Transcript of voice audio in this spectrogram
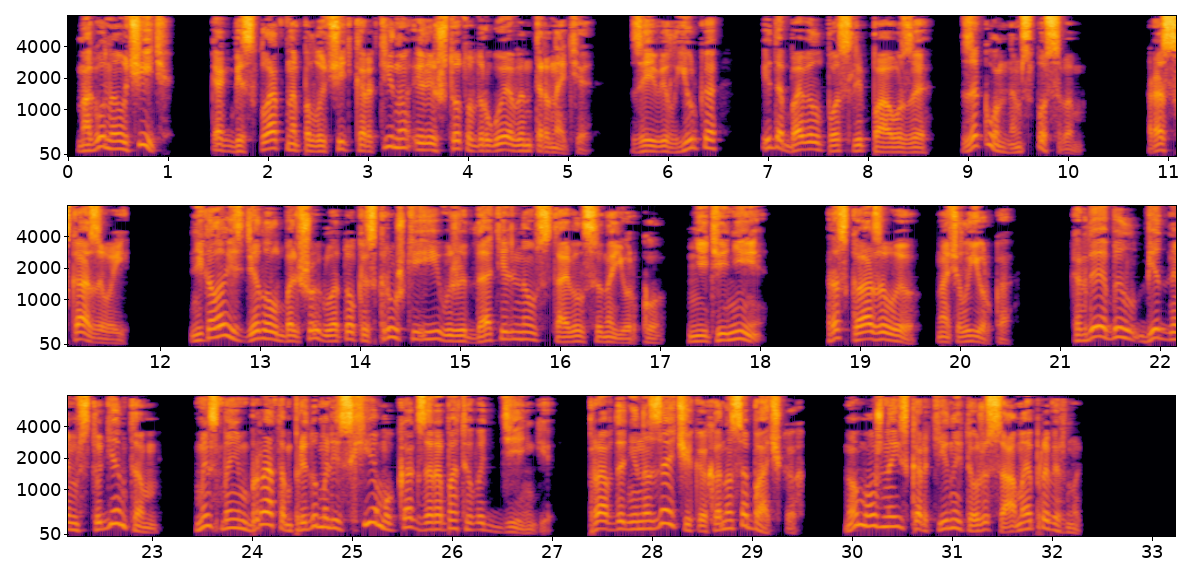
Могу научить, как бесплатно получить картину или что-то другое в интернете, заявил Юрка и добавил после паузы законным способом. Рассказывай. Николай сделал большой глоток из кружки и выжидательно уставился на Юрку. Не тяни. Рассказываю, начал Юрка. Когда я был бедным студентом, Мы с моим братом придумали схему, как зарабатывать деньги. Правда, не на зайчиках, а на собачках. Но можно и с картиной то же самое провернуть.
